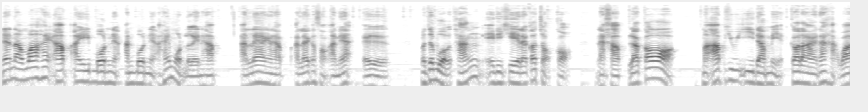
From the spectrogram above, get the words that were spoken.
แนะนำว่าให้อัพไอบนเนี่ยอันบนเนี่ยให้หมดเลยนะครับอันแรกนะครับอันแรกก็สองอันเนี้ยเออมันจะบวกทั้ง ADK แล้วก็เจาะเกาะนะครับแล้วก็มาอัพ PVE damage ก็ได้ถ้าหากว่า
